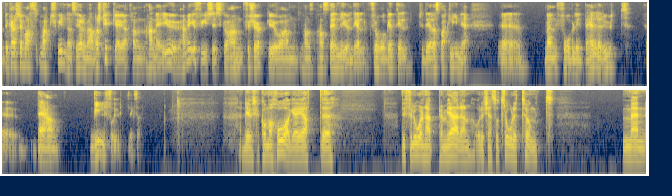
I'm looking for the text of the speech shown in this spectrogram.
det kanske är matchbilden som gör det. Men annars tycker jag ju att han, han, är, ju, han är ju fysisk och han försöker ju och han, han, han ställer ju en del frågor till, till deras backlinje. Eh, men får väl inte heller ut eh, det han vill få ut liksom. Det vi ska komma ihåg är ju att eh, vi förlorar den här premiären och det känns otroligt tungt. Men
